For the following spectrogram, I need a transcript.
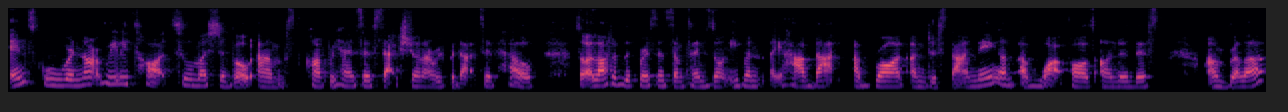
in school, we're not really taught too much about um, comprehensive sexual and reproductive health. So a lot of the persons sometimes don't even like have that a broad understanding of, of what falls under this umbrella.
